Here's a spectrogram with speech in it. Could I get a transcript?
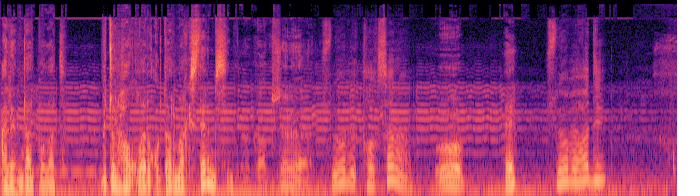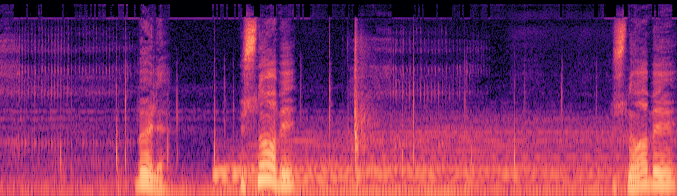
Alemdar Polat. Bütün halkları kurtarmak ister misin? Ya kalksana. Hüsnü abi kalksana. Hop. Hüsnü abi hadi. Böyle. Hüsnü abi. Hüsnü abi.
